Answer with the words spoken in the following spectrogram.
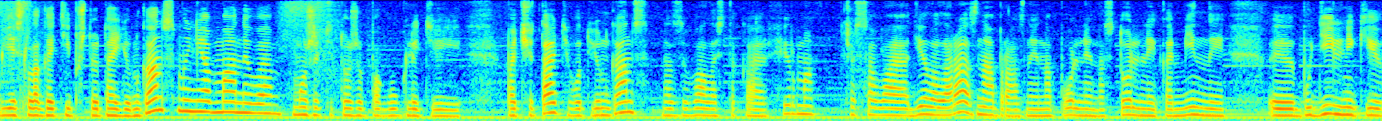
есть логотип, что это Юнганс, мы не обманываем. Можете тоже погуглить и почитать. Вот Юнганс называлась такая фирма. Часовая. Делала разнообразные напольные, настольные, каминные, э, будильники,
